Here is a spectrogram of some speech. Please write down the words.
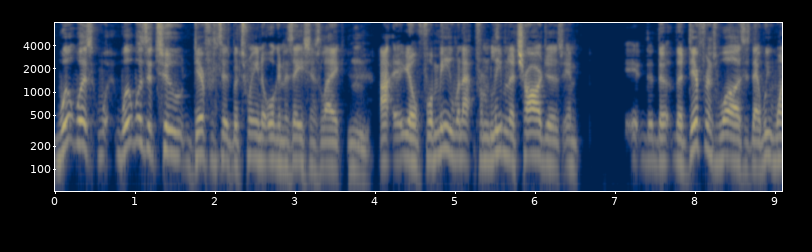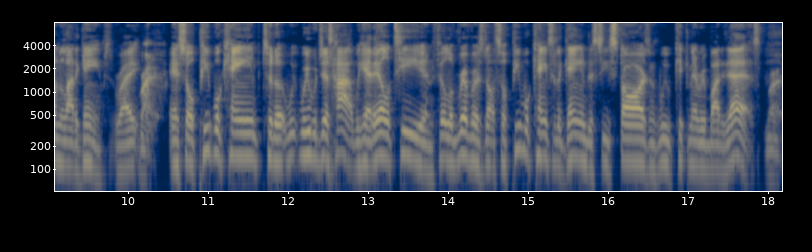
What was what was the two differences between the organizations? Like, mm. I, you know, for me, when I from leaving the Chargers and it, the the difference was is that we won a lot of games, right? Right. And so people came to the. We, we were just hot. We had LT and Philip Rivers, so people came to the game to see stars, and we were kicking everybody's ass. Right.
